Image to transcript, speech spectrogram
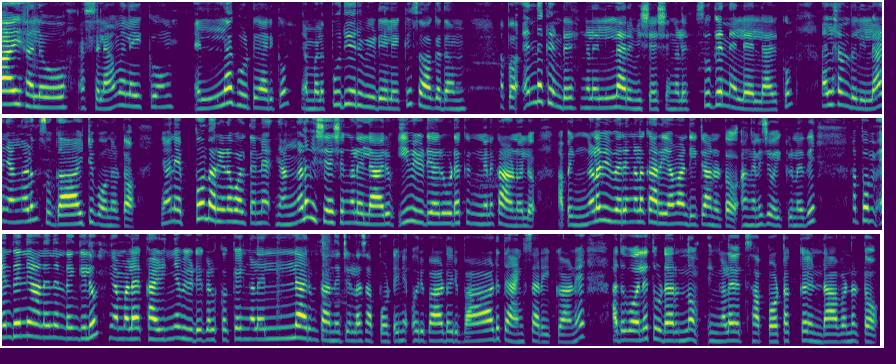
Hi hello. അസ്സലാം വലൈക്കും എല്ലാ കൂട്ടുകാർക്കും നമ്മൾ പുതിയൊരു വീഡിയോയിലേക്ക് സ്വാഗതം. അപ്പോൾ എന്തൊക്കെയുണ്ട് നിങ്ങളെല്ലാവരും വിശേഷങ്ങൾ? സുഖന്നല്ലേ എല്ലാവർക്കും? അലഹമില്ല ഞങ്ങളും സുഖമായിട്ട് പോകുന്നു കേട്ടോ ഞാൻ എപ്പോഴും പറയുന്ന പോലെ തന്നെ ഞങ്ങളെ വിശേഷങ്ങൾ എല്ലാവരും ഈ വീഡിയോയിലൂടെ ഒക്കെ ഇങ്ങനെ കാണുമല്ലോ. അപ്പോൾ നിങ്ങളെ വിവരങ്ങളൊക്കെ അറിയാൻ വേണ്ടിയിട്ടാണ് കേട്ടോ അങ്ങനെ ചോദിക്കുന്നത്. അപ്പം എന്തുതന്നെയാണെന്നുണ്ടെങ്കിലും നമ്മളെ കഴിഞ്ഞ വീഡിയോകൾക്കൊക്കെ നിങ്ങളെല്ലാവരും തന്നിട്ടുള്ള സപ്പോർട്ടിന് ഒരുപാട് ഒരുപാട് താങ്ക്സ് അറിയിക്കുകയാണ്. അതുപോലെ തുടർന്നും നിങ്ങളെ സപ്പോർട്ടൊക്കെ ഉണ്ടാവണം കേട്ടോ.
